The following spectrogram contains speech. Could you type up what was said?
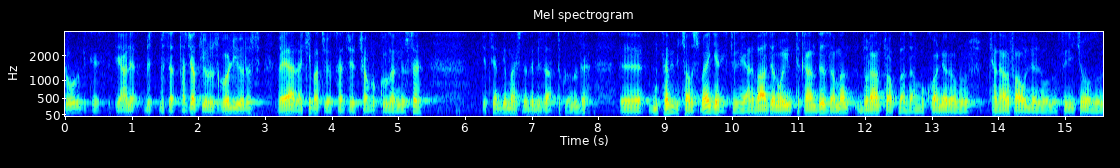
Doğru bir tespit. Yani biz mesela taç atıyoruz, gol yiyoruz veya rakip atıyor tacı çabuk kullanıyorsa geçen bir maçta da biz attık onu da. Ee, bu tabii bir çalışmaya gerektiriyor. Yani bazen oyun tıkandığı zaman duran toplardan bu korner olur, kenar faulleri olur, friki olur,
